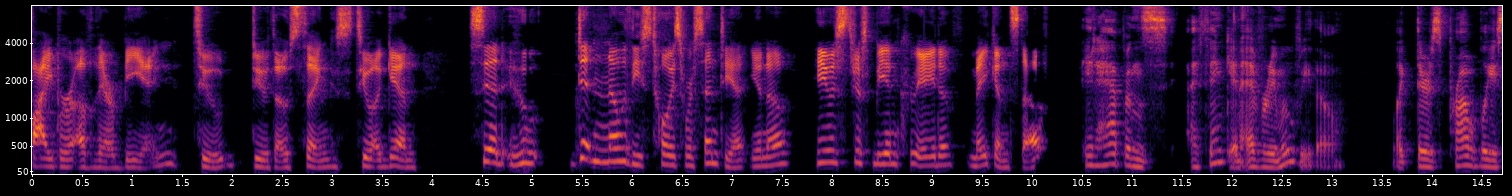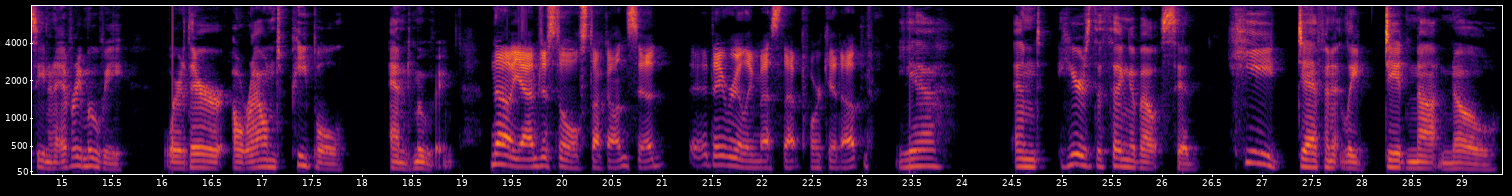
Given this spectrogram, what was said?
fiber of their being to do those things to again Sid who didn't know these toys were sentient, you know? He was just being creative, making stuff. It happens, I think, in every movie though. Like there's probably a scene in every movie where they're around people and moving. No, yeah, I'm just a little stuck on Sid. Eh, they really messed that poor kid up. Yeah. And here's the thing about Sid. He definitely did not know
